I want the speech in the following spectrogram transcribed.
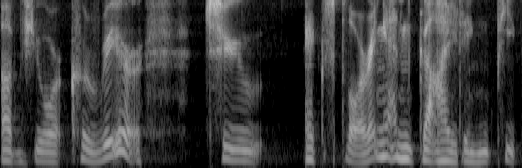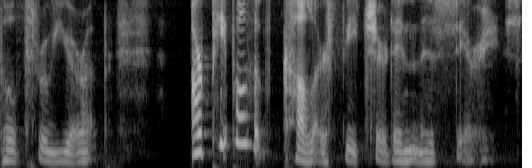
of your career to exploring and guiding people through Europe. Are people of color featured in this series?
